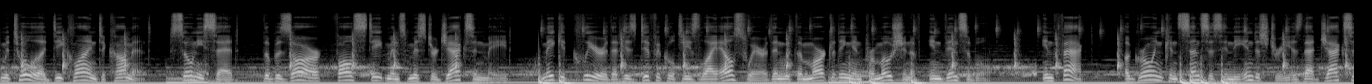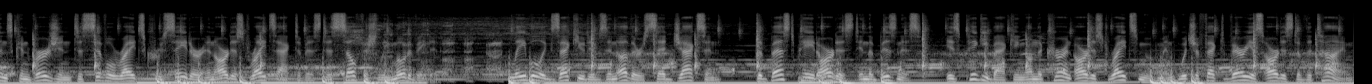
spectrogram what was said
Mottola declined to comment. Sony said, the bizarre, false statements Mr. Jackson made, make it clear that his difficulties lie elsewhere than with the marketing and promotion of Invincible. In fact, a growing consensus in the industry is that Jackson's conversion to civil rights crusader and artist rights activist is selfishly motivated. Label executives and others said Jackson, the best paid artist in the business, is piggybacking on the current artist rights movement which affect various artists of the time,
